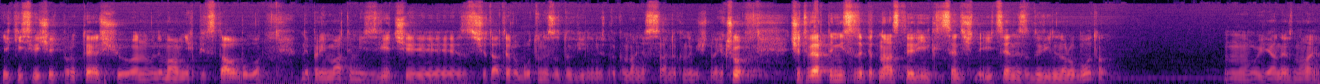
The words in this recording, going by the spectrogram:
які свідчать про те, що ну нема в них підстав було не приймати мій звіт чи зчитати роботу незадовільною з виконання соціально-економічного. Якщо четверте місце за 15 рік і це незадовільна робота, ну я не знаю.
